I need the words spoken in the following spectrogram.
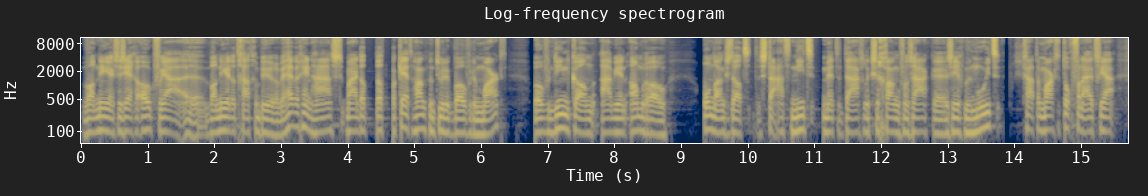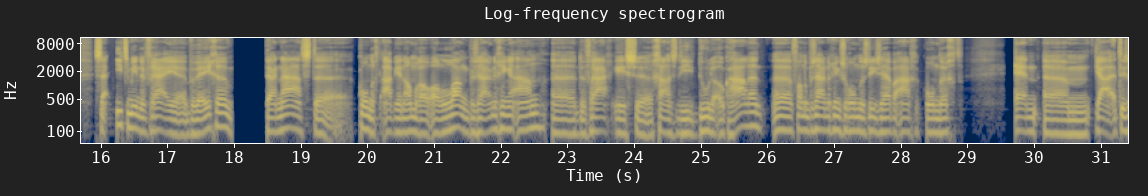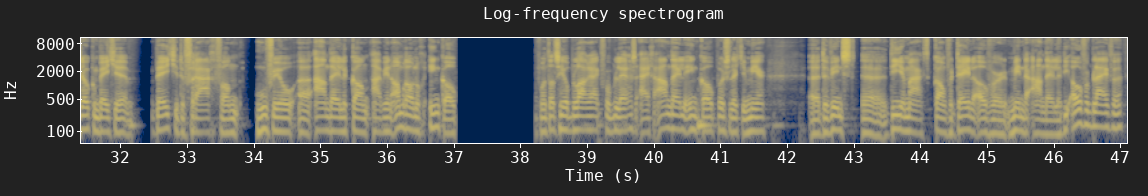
Wanneer ze zeggen ook van ja, wanneer dat gaat gebeuren. We hebben geen haast, maar dat, dat pakket hangt natuurlijk boven de markt. Bovendien kan ABN AMRO ondanks dat de staat niet met de dagelijkse gang van zaken zich bemoeit, gaat de markt er toch vanuit van ja, ze iets minder vrij uh, bewegen. Daarnaast uh, kondigt ABN AMRO al lang bezuinigingen aan. Uh, de vraag is, gaan ze die doelen ook halen van de bezuinigingsrondes die ze hebben aangekondigd? En um, ja, het is ook een beetje, beetje de vraag van hoeveel aandelen kan ABN AMRO nog inkopen? Want dat is heel belangrijk voor beleggers. Eigen aandelen inkopen, zodat je meer uh, de winst uh, die je maakt kan verdelen over minder aandelen die overblijven.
